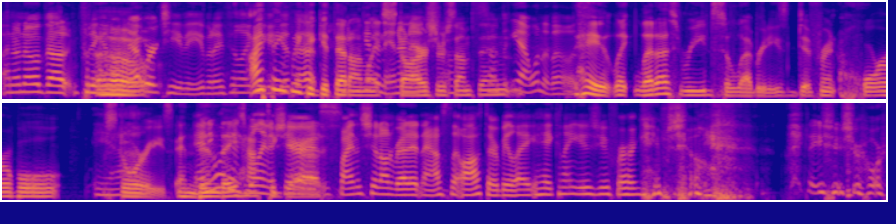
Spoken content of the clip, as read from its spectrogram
I don't know about putting it Oh. on network TV, but I feel like I we could think get we that. could get that on, like, an Starz or something. Yeah, one of those. hey, like let us read celebrities' different horrible Yeah. stories, and then Anyone they who's have willing to, share it, guess. find the shit on Reddit and ask the author. Be like, "Hey, can I use you for our game show? can I use your hor-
